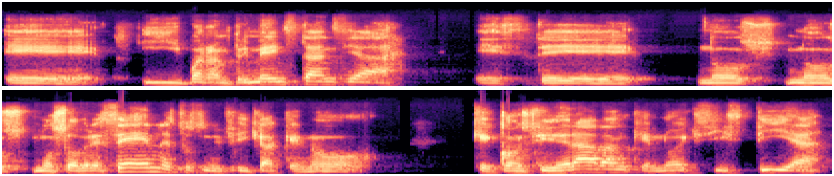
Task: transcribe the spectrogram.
eh, y bueno, en primera instancia, este, nos, nos, nos sobreseen, esto significa que no, que consideraban que no existía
